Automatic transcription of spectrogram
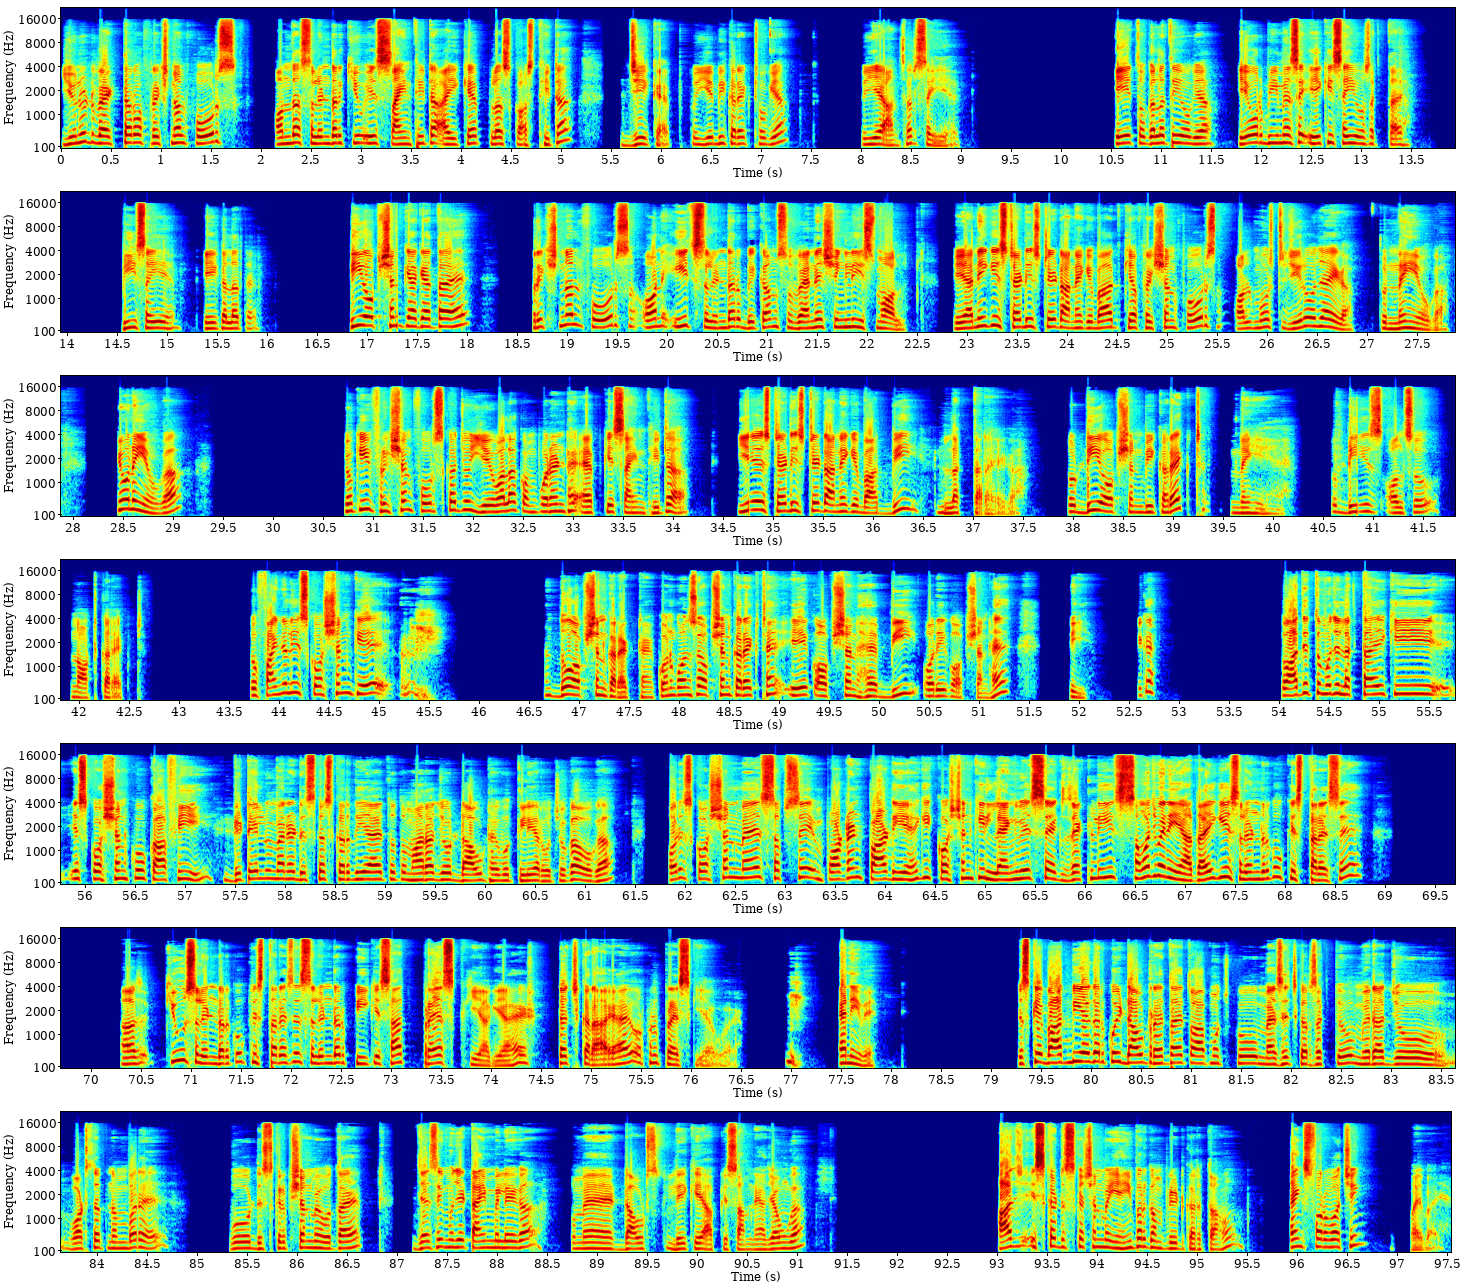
unit vector of frictional force on the cylinder Q is sine theta I cap plus cos theta J cap तो ये भी करेक्ट हो गया। तो ये आंसर सही है। ए तो गलत ही हो गया। ए और बी में से एक ही सही हो सकता है। बी सही है ए गलत है। डी ऑप्शन क्या कहता है? Frictional force on each cylinder becomes vanishingly small यानी कि स्टडी स्टेट आने के बाद क्या फ्रिक्शन फोर्स ऑलमोस्ट ज़ीरो हो जाएगा? तो नहीं होगा। क्यों नहीं होगा? क्योंकि फ्रिक्शन फोर्स का जो ये वाला कंपोनेंट है एफ़ के साइन थीटा ये स्टडी स्टेट आने के बाद भी लगता रहेगा। तो डी ऑप्शन भी करेक्ट नहीं है। तो D is also not correct तो फाइनली इस क्वेश्चन के दो ऑप्शन करेक्ट हैं। कौन कौन से ऑप्शन करेक्ट हैं? एक ऑप्शन है बी और एक ऑप्शन है डी ठीक है? तो आदित्य तो मुझे लगता है कि इस क्वेश्चन को काफ़ी डिटेल में मैंने डिस्कस कर दिया है तो तुम्हारा जो डाउट है वो क्लियर हो चुका होगा। और इस क्वेश्चन में सबसे इंपॉर्टेंट पार्ट ये है कि क्वेश्चन की लैंग्वेज से एग्जैक्टली exactly समझ में नहीं आता है कि सिलेंडर को किस तरह से क्यू सिलेंडर को किस तरह से सिलेंडर पी के साथ प्रेस किया गया है टच कराया है और फिर प्रेस किया हुआ है? एनीवे anyway, इसके बाद भी अगर कोई डाउट रहता है तो आप मुझको मैसेज कर सकते हो। मेरा जो व्हाट्सएप नंबर है वो डिस्क्रिप्शन में होता है। जैसे ही मुझे टाइम मिलेगा तो मैं डाउट्स लेके आपके सामने आ जाऊँगा। आज इसका डिस्कशन मैं यहीं पर कंप्लीट करता हूँ। Thanks for watching bye bye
